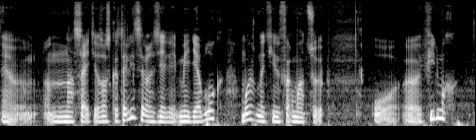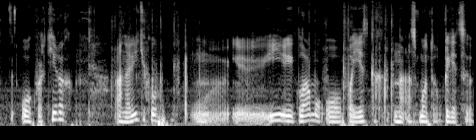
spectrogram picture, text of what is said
э, на сайте Азовской столицы в разделе «Медиаблог» можно найти информацию о э, фильмах, о квартирах, аналитику и рекламу о поездках на осмотр в Грецию.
